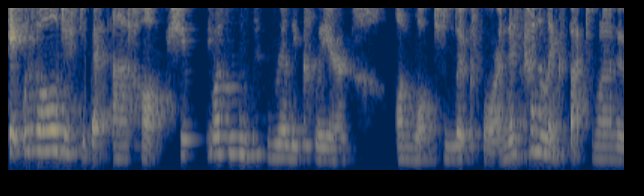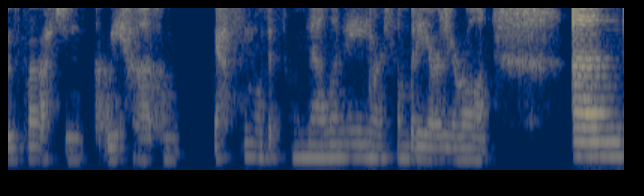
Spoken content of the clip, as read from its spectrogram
it was all just a bit ad hoc. She wasn't really clear on what to look for. And this kind of links back to one of those questions that we had, I'm guessing, was it from Melanie or somebody earlier on? And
